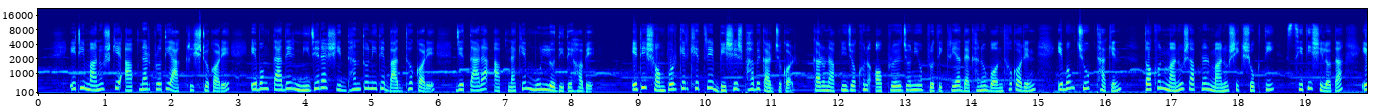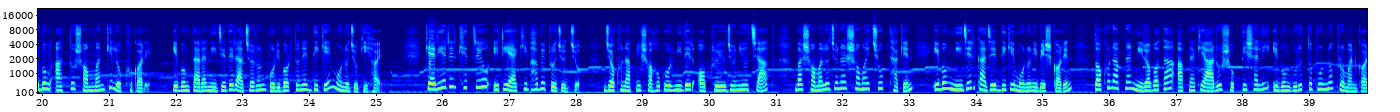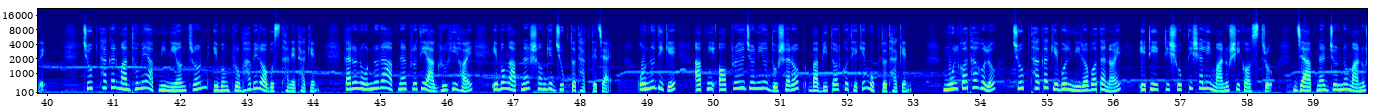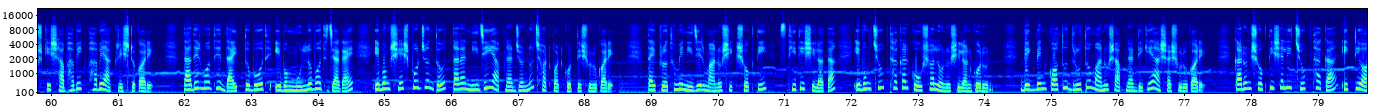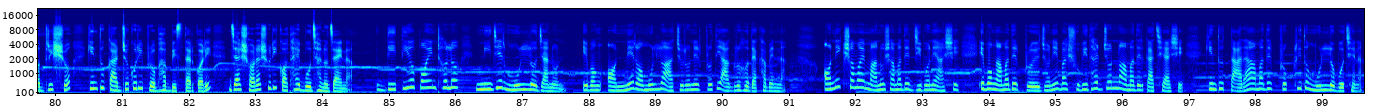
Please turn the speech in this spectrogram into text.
এটি মানুষকে আপনার প্রতি আকৃষ্ট করে এবং তাদের নিজেরা সিদ্ধান্ত নিতে বাধ্য করে যে তারা আপনাকে মূল্য দিতে হবে। এটি সম্পর্কের ক্ষেত্রে বিশেষভাবে কার্যকর। কারণ আপনি যখন অপ্রয়োজনীয় প্রতিক্রিয়া দেখানো বন্ধ করেন এবং চুপ থাকেন, তখন মানুষ আপনার মানসিক শক্তি, স্থিতিশীলতা এবং আত্মসম্মানকে লক্ষ্য করে এবং তারা নিজেদের আচরণ পরিবর্তনের দিকে মনোযোগী হয়। ক্যারিয়ারের ক্ষেত্রেও এটি একইভাবে প্রযোজ্য। যখন আপনি সহকর্মীদের অপ্রয়োজনীয় চাপ বা সমালোচনার সময় চুপ থাকেন এবং নিজের কাজের দিকে মনোনিবেশ করেন, তখন আপনার নীরবতা আপনাকে আরও শক্তিশালী এবং গুরুত্বপূর্ণ প্রমাণ করে। চুপ থাকার মাধ্যমে আপনি নিয়ন্ত্রণ এবং প্রভাবের অবস্থানে থাকেন, কারণ অন্যরা আপনার প্রতি আগ্রহী হয় এবং আপনার সঙ্গে যুক্ত থাকতে চায়। অন্যদিকে, আপনি অপ্রয়োজনীয় দোষারোপ বা বিতর্ক থেকে মুক্ত থাকেন। মূল কথা হল, চুপ থাকা কেবল নীরবতা নয়, এটি একটি শক্তিশালী মানসিক অস্ত্র, যা আপনার জন্য মানুষকে স্বাভাবিকভাবে আকৃষ্ট করে। তাদের মধ্যে দায়িত্ববোধ এবং মূল্যবোধ জাগায় এবং শেষ পর্যন্ত তারা নিজেই আপনার জন্য ছটপট করতে শুরু করে। তাই প্রথমে নিজের মানসিক শক্তি, স্থিতিশীলতা এবং চুপ থাকার কৌশল অনুশীলন করুন। দেখবেন কত দ্রুত মানুষ আপনার দিকে আসা শুরু করে। কারণ শক্তিশালী চুপ থাকা একটি অদৃশ্য কিন্তু কার্যকরী প্রভাব বিস্তার করে, যা সরাসরি কথায় বোঝানো যায় না। দ্বিতীয় পয়েন্ট হল নিজের মূল্য জানুন এবং অন্যের অমূল্য আচরণের প্রতি আগ্রহ দেখাবেন না। অনেক সময় মানুষ আমাদের জীবনে আসে এবং আমাদের প্রয়োজনে বা সুবিধার জন্য আমাদের কাছে আসে, কিন্তু তারা আমাদের প্রকৃত মূল্য বোঝে না।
